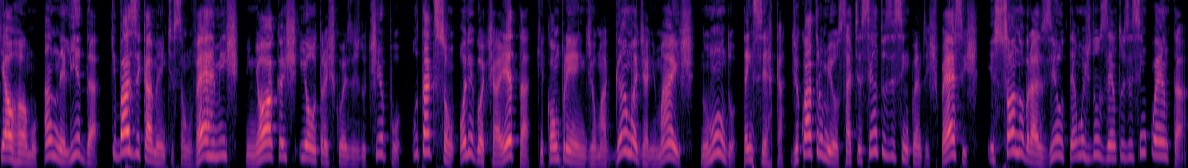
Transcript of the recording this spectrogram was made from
que é o ramo Annelida, que basicamente são vermes, minhocas e outras coisas do tipo, o taxon Oligochaeta, que compreende uma gama de animais, no mundo tem cerca de 4.750 espécies e só no Brasil temos 250,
